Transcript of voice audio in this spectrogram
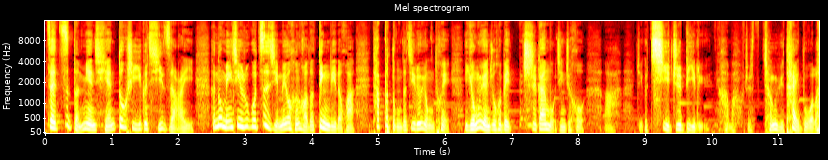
在资本面前都是一个棋子而已。很多明星如果自己没有很好的定力的话，他不懂得激流勇退，永远就会被吃干抹净之后啊。这个弃之敝履，好吧，这成语太多了。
